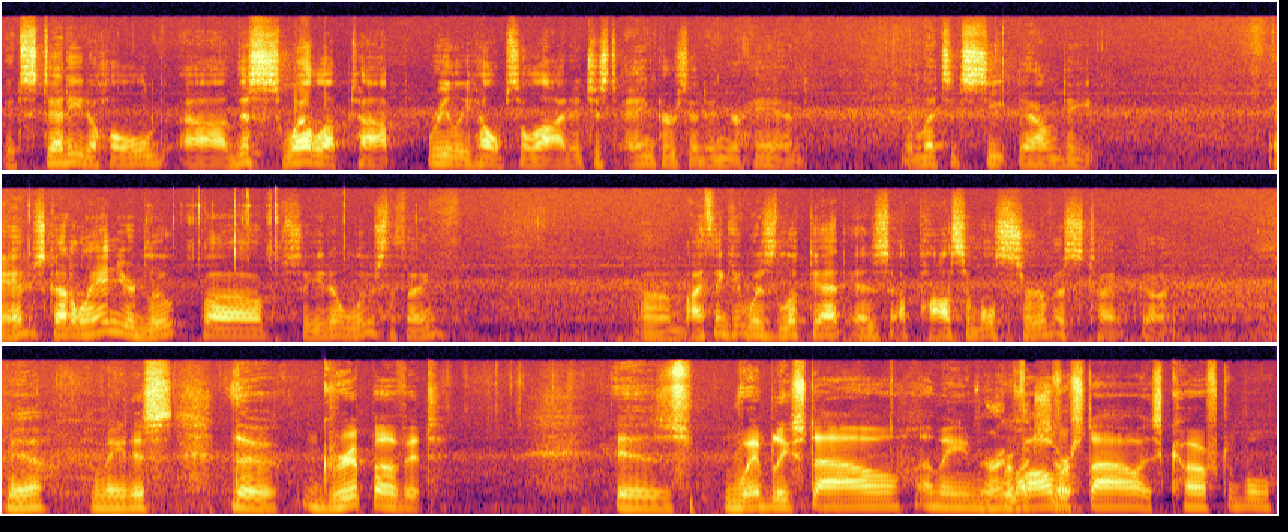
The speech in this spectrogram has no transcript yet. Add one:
It's steady to hold. Uh, this swell up top really helps a lot. It just anchors it in your hand. It lets it seat down deep. And it's got a lanyard loop, uh, so you don't lose the thing. Um, I think it was looked at as a possible service type gun. Yeah, I mean, it's the grip of it is Webley style. I mean, Very revolver so. style is comfortable.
